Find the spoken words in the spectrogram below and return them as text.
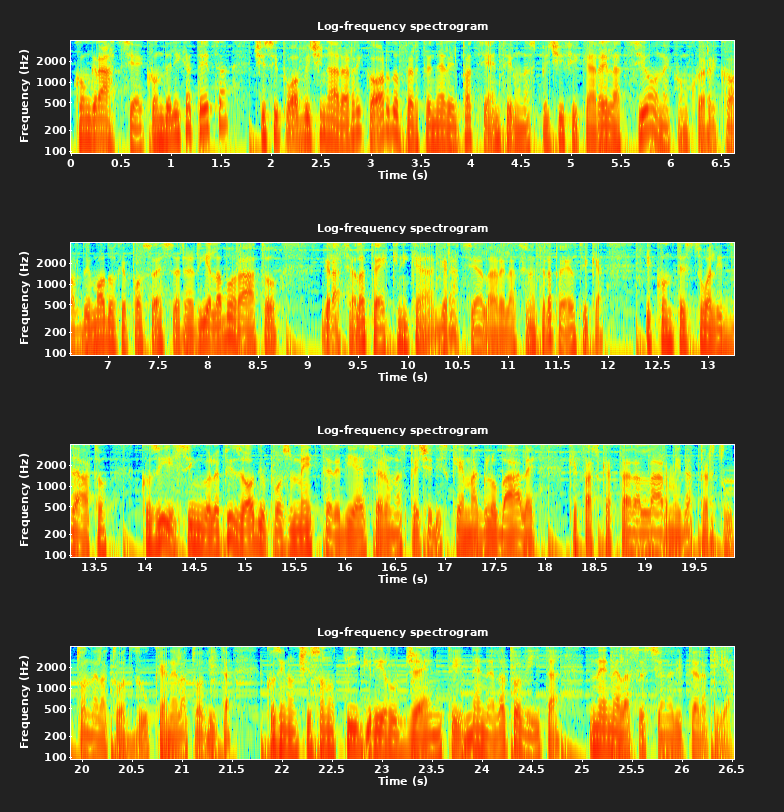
Con grazia e con delicatezza ci si può avvicinare al ricordo per tenere il paziente in una specifica relazione con quel ricordo, in modo che possa essere rielaborato grazie alla tecnica, grazie alla relazione terapeutica e contestualizzato. Così il singolo episodio può smettere di essere una specie di schema globale che fa scattare allarmi dappertutto nella tua zucca e nella tua vita. Così non ci sono tigri ruggenti né nella tua vita né nella sessione di terapia.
